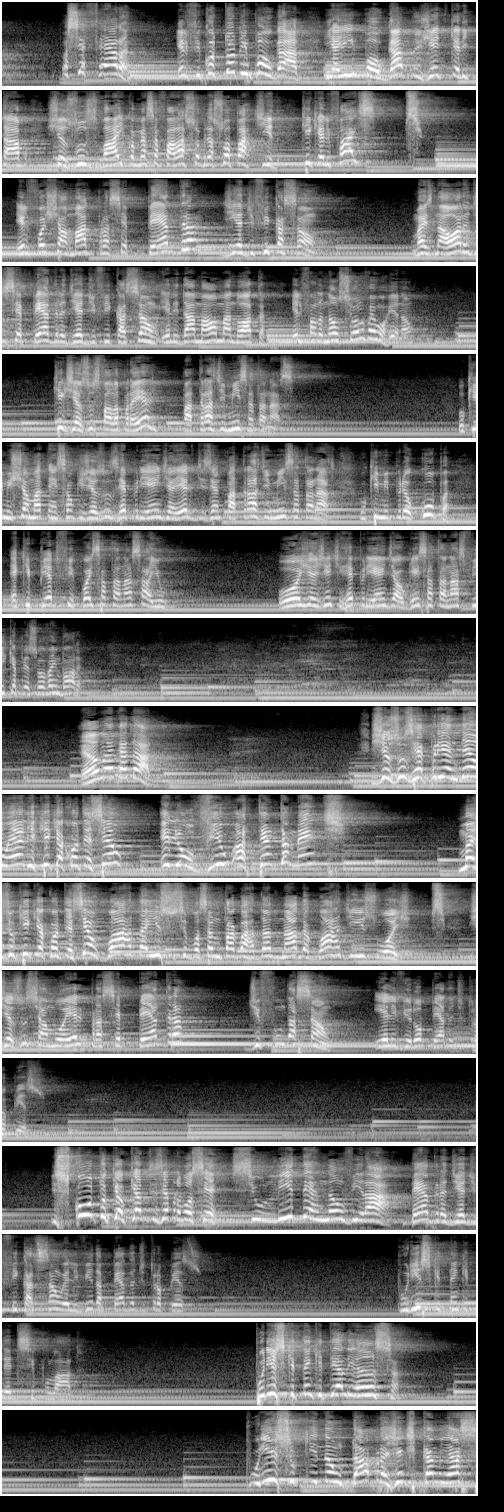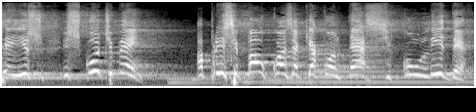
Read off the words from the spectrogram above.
Você é fera. Ele ficou todo empolgado. E aí, empolgado do jeito que ele estava, Jesus vai e começa a falar sobre a sua partida. O que, que ele faz? Ele foi chamado para ser pedra de edificação. Mas na hora de ser pedra de edificação, ele dá a uma nota. Ele fala: Não, o senhor não vai morrer, não. O que Jesus fala para ele? Para trás de mim, Satanás. O que me chama a atenção é que Jesus repreende a ele, dizendo: Para trás de mim, Satanás. O que me preocupa é que Pedro ficou e Satanás saiu. Hoje a gente repreende alguém, Satanás fica e a pessoa vai embora. É ou não é verdade? Jesus repreendeu ele, o que, que aconteceu? Ele ouviu atentamente. Mas o que, que aconteceu? Guarda isso, se você não está guardando nada, guarde isso hoje. Jesus chamou ele para ser pedra de fundação, e ele virou pedra de tropeço. Escuta o que eu quero dizer para você: se o líder não virar pedra de edificação, ele vira pedra de tropeço. Por isso que tem que ter discipulado. Por isso que tem que ter aliança. Por isso que não dá para a gente caminhar sem isso. Escute bem: a principal coisa que acontece com o líder,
